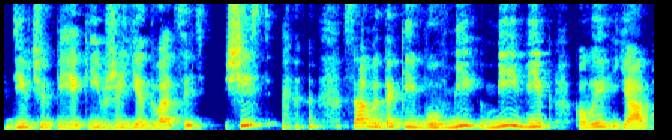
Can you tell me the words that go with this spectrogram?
дівчинки, якій вже є 26, саме такий був мій, мій вік, коли я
